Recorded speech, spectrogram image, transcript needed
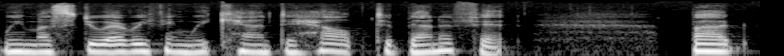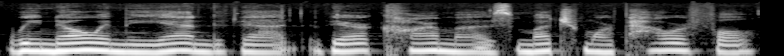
We must do everything we can to help, to benefit. But we know in the end that their karma is much more powerful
